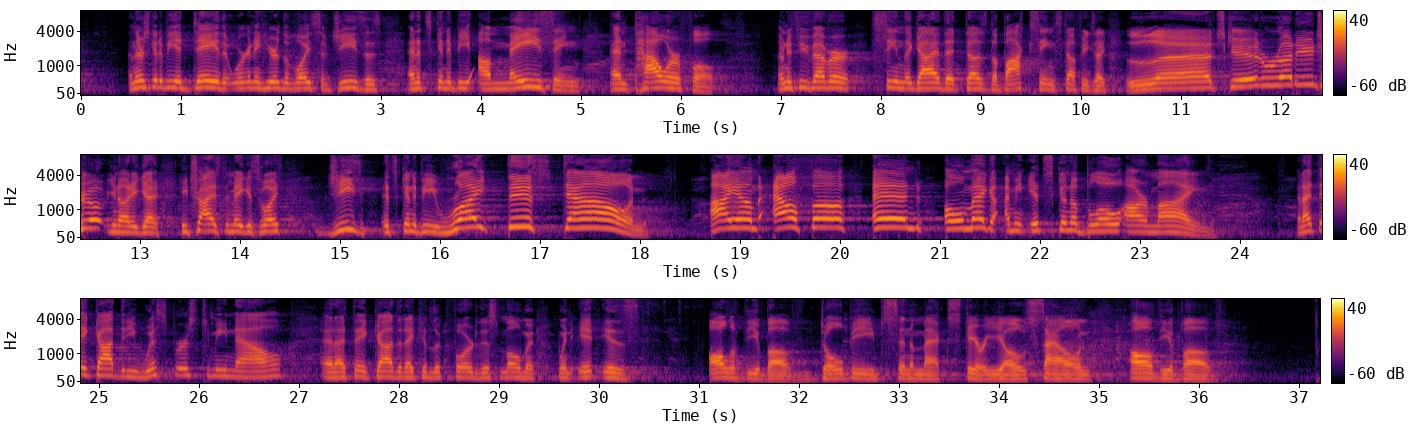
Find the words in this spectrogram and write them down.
And there's going to be a day that we're going to hear the voice of Jesus, and it's going to be amazing and powerful. I mean, if you've ever seen the guy that does the boxing stuff, he's like, let's get ready to, you know, he, get, he tries to make his voice. Jesus, it's going to be, write this down. I am Alpha and Omega. I mean, it's going to blow our mind. And I thank God that He whispers to me now. And I thank God that I can look forward to this moment when it is all of the above Dolby, Cinemax, stereo, sound, all the above.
